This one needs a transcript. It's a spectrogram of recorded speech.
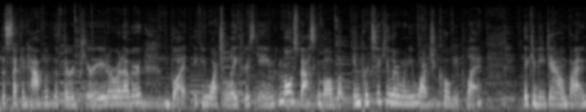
the second half of the third period or whatever. But if you watch a Lakers game, most basketball, but in particular when you watch Kobe play, they could be down by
